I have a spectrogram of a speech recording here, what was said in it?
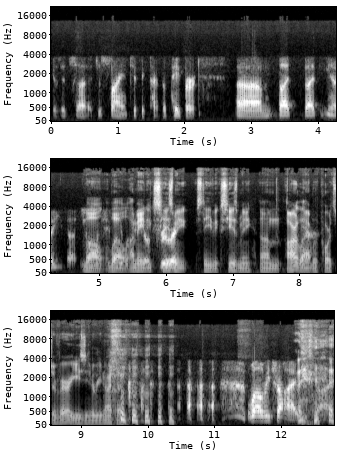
because it's a, it's a scientific type of paper. Um, but but you know, uh, well, someone should be well, I mean, excuse through it. me, Steve. Excuse me. Um, our lab reports are very easy to read, aren't they? well, we try. We try.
